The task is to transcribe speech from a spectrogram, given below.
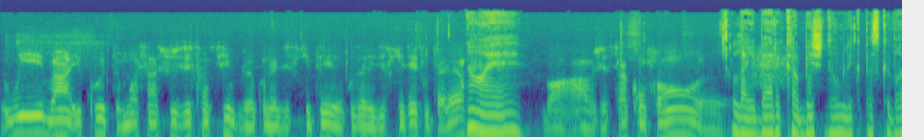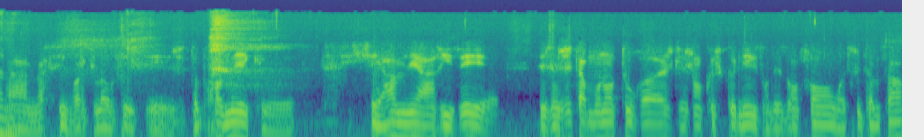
Oui, ben écoute, moi c'est un sujet sensible qu'on a discuté, que vous avez discuté tout à l'heure. Ouais. Bon, ah, j'ai cinq enfants. euh, Allah parce que vraiment. ah, merci, et je te promets que si c'est amené à arriver, euh, déjà juste à mon entourage, les gens que je connais, ils ont des enfants ou un truc comme ça,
